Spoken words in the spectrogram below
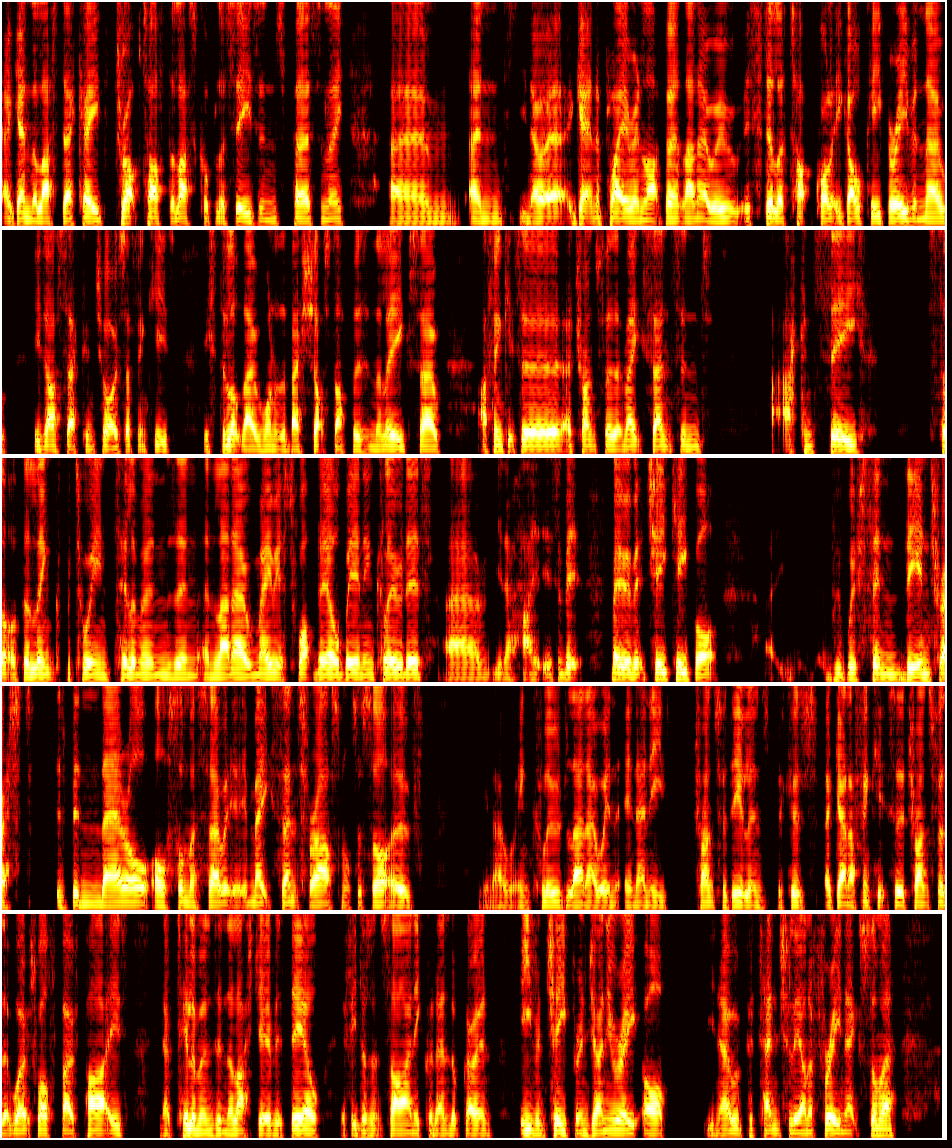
again the last decade. Dropped off the last couple of seasons personally, um, and you know, uh, getting a player in like Bernd Leno who is still a top quality goalkeeper, even though he's our second choice. I think he's he's still up there with one of the best shot stoppers in the league. So I think it's a, a transfer that makes sense and I can see sort of the link between Tielemans and, and Leno, maybe a swap deal being included. Um, you know, it's a bit maybe a bit cheeky, but we've seen the interest has been there all, all summer, so it, it, makes sense for Arsenal to sort of, you know, include Leno in, in any transfer dealings because again, I think it's a transfer that works well for both parties. You know, Tielemans in the last year of his deal, if he doesn't sign, he could end up going even cheaper in January or you know potentially on a free next summer.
